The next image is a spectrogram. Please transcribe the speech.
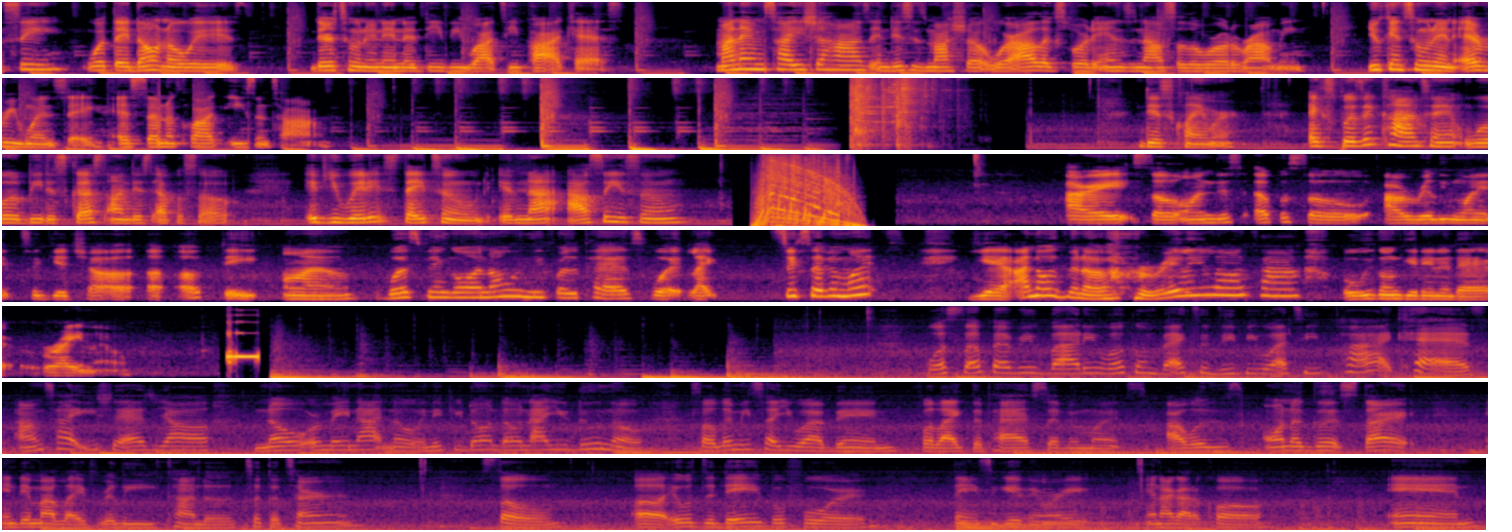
See, what they don't know is they're tuning in to DBYT podcast. My name is Tyesha Hines, and this is my show where I'll explore the ins and outs of the world around me. You can tune in every Wednesday at 7 o'clock Eastern Time. Disclaimer Explicit content will be discussed on this episode. If you with it, stay tuned. If not, I'll see you soon. All right, so on this episode, I really wanted to get y'all an update on what's been going on with me for the past, what, like six, seven months? Yeah, I know it's been a really long time, but we're going to get into that right now. What's up, everybody? Welcome back to DBYT Podcast. I'm Tyesha, as y'all know or may not know. And if you don't know, now you do know. So let me tell you where I've been for like the past seven months. I was on a good start, and then my life really kind of took a turn. So uh, it was the day before Thanksgiving, right? And I got a call. And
